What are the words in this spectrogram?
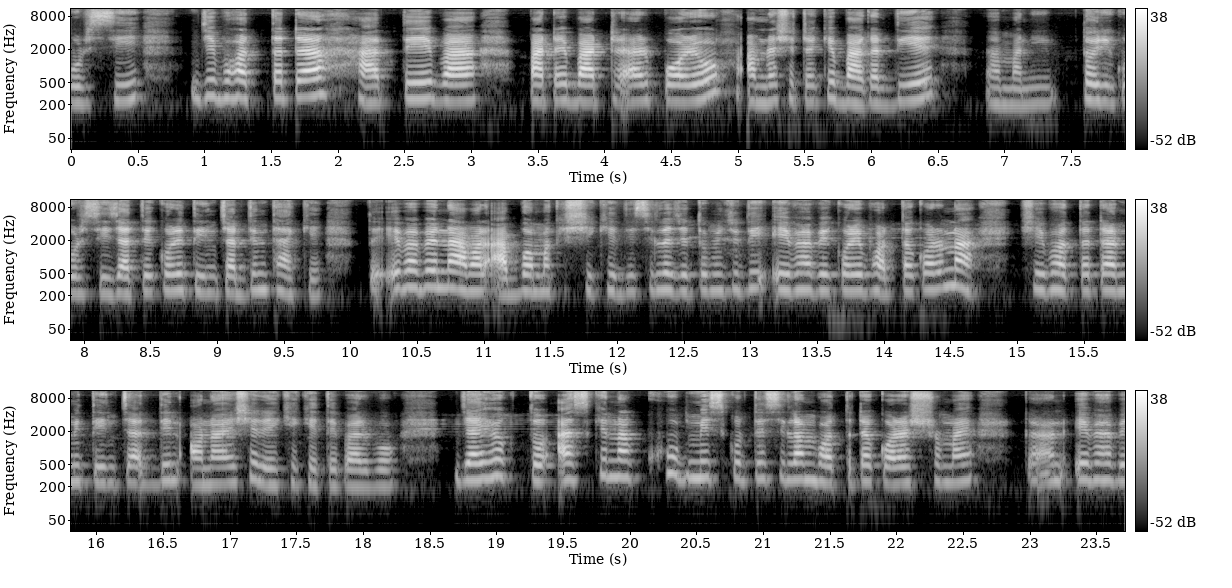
করছি যে ভর্তাটা হাতে বা পাটায় বাটার পরেও আমরা সেটাকে বাগার দিয়ে মানে তৈরি করছি যাতে করে তিন চার দিন থাকে। তো এভাবে না আমার আব্বু আমাকে শিখিয়ে দিয়েছিল যে তুমি যদি এভাবে করে ভর্তা করো না, সেই ভর্তাটা আমি তিন চার দিন অনায়াসে রেখে খেতে পারব। যাই হোক তো আজকে না খুব মিস করতেছিলাম ভর্তাটা করার সময়। কারণ এভাবে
